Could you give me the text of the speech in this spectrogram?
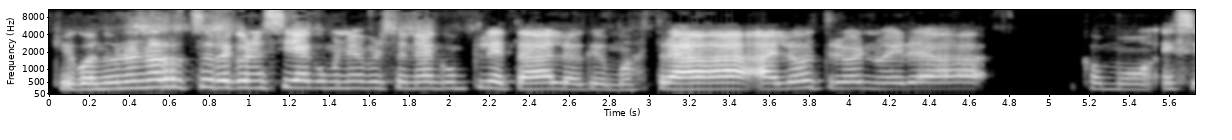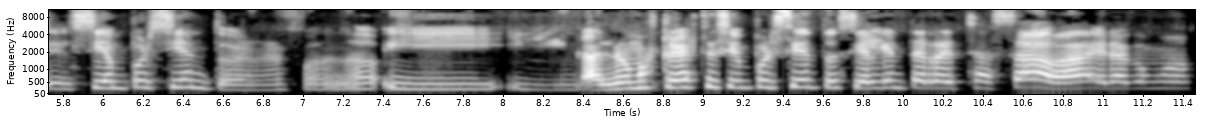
que cuando uno no se reconocía como una persona completa, lo que mostraba al otro no era como es el 100% en el fondo, y, y al no mostrar este 100%, si alguien te rechazaba, era como,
